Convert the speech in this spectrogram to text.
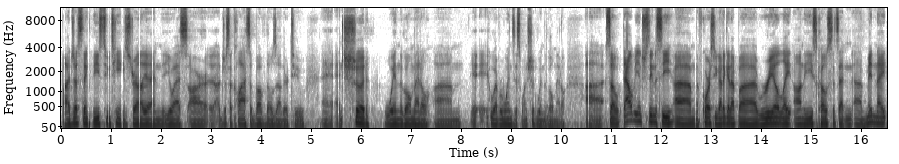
but I just think these two teams, Australia and the U.S., are uh, just a class above those other two, and, and should win the gold medal. Um, it, it, whoever wins this one should win the gold medal. Uh, so that will be interesting to see. Um, of course, you got to get up uh, real late on the East Coast. It's at uh, midnight.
